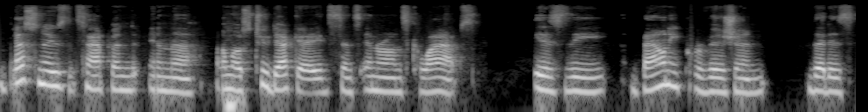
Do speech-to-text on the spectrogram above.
best news that's happened in the almost two decades since Enron's collapse is the bounty provision that is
